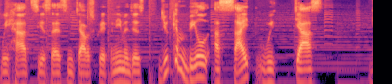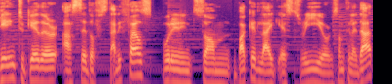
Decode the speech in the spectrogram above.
we had CSS and JavaScript and images. You can build a site with just getting together a set of static files, putting in some bucket like S3 or something like that,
